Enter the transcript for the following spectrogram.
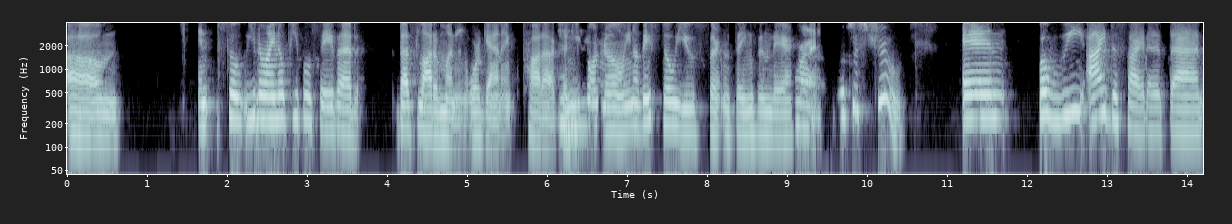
um and so you know i know people say that that's a lot of money organic product mm-hmm. and you mm-hmm. don't know you know they still use certain things in there right which is true and but we i decided that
